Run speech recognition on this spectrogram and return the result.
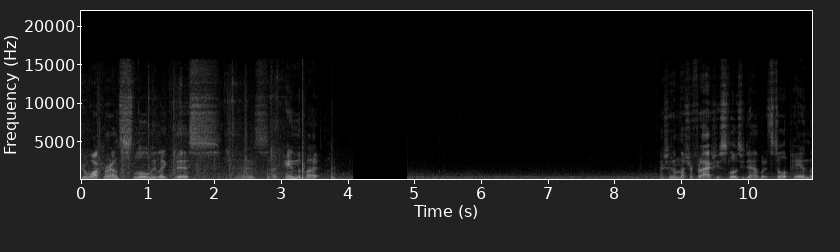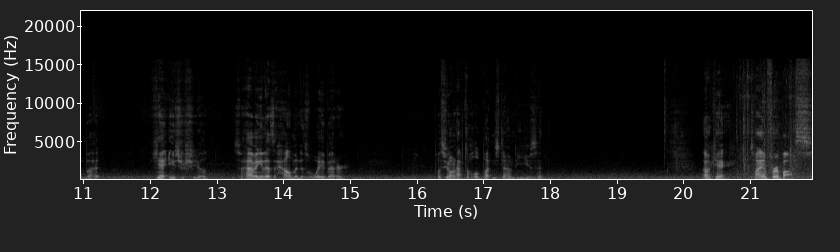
you're walking around slowly like this and it's a pain in the butt. Actually, I'm not sure if it actually slows you down, but it's still a pain in the butt. You can't use your shield. So having it as a helmet is way better. Plus you don't have to hold buttons down to use it. Okay, time for a boss.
